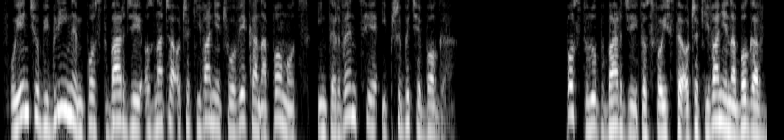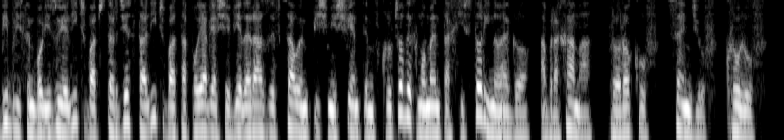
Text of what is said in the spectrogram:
W ujęciu biblijnym post bardziej oznacza oczekiwanie człowieka na pomoc, interwencję i przybycie Boga. Post lub bardziej to swoiste oczekiwanie na Boga w Biblii symbolizuje liczba 40. Liczba ta pojawia się wiele razy w całym Piśmie Świętym w kluczowych momentach historii Noego, Abrahama, proroków, sędziów, królów,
